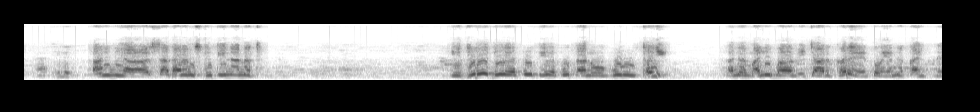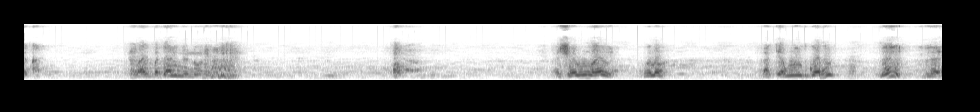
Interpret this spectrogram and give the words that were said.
અહીંની આ સાધારણ સ્થિતિના નથી. એ ધીરે ધીરે પોતે પોતાનો ગુરુ થઈ અને માલિબા વિચાર કરે તો એને કંઈક દેખાય. ભાઈ બધાને નો. હશે એવું બોલો. કેવું કોને નહીં? લે.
